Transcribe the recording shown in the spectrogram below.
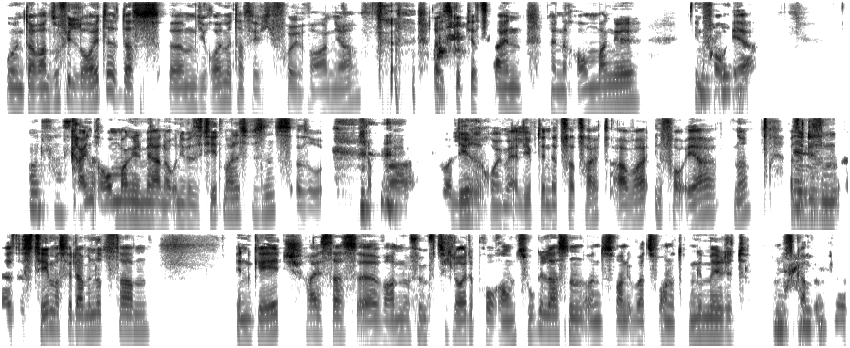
Und da waren so viele Leute, dass ähm, die Räume tatsächlich voll waren, ja. also es gibt jetzt einen, einen Raummangel in. VR. Unfassbar. Kein Raummangel mehr an der Universität meines Wissens. Also ich habe da nur leere Räume erlebt in letzter Zeit, aber in VR, ne? Also in Ja. diesem äh, System, was wir da benutzt haben, Engage heißt das, äh, waren nur 50 Leute pro Raum zugelassen und es waren über 200 angemeldet und es gab Nein. irgendwie nur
